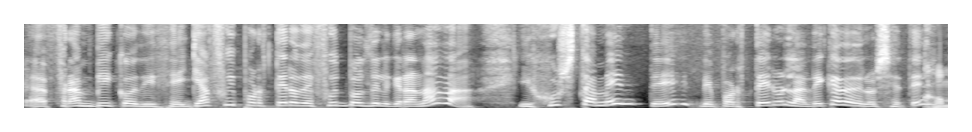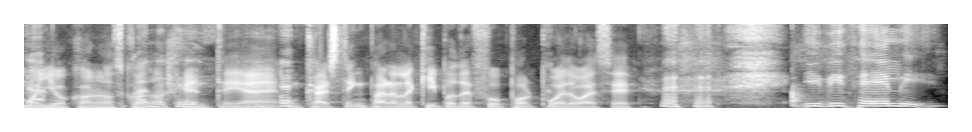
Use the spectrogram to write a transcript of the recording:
Eh, Fran Vico dice, ya fui portero de fútbol del Granada y justamente de portero en la década de los 70. Como yo conozco a la te- gente, ¿eh? Un casting para el equipo de fútbol puedo hacer. Y dice Eli,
